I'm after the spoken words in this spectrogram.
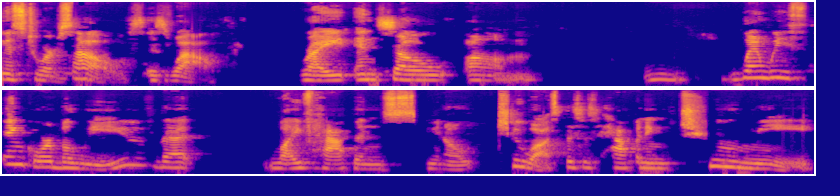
this to ourselves as well, right? And so um, when we think or believe that life happens, you know, to us. This is happening to me.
